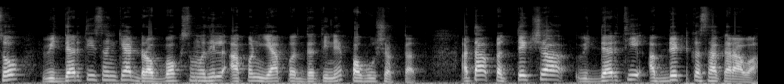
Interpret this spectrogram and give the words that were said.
सो विद्यार्थी संख्या ड्रॉपबॉक्समधील आपण या पद्धतीने पाहू शकतात. आता प्रत्यक्ष विद्यार्थी अपडेट कसा करावा?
